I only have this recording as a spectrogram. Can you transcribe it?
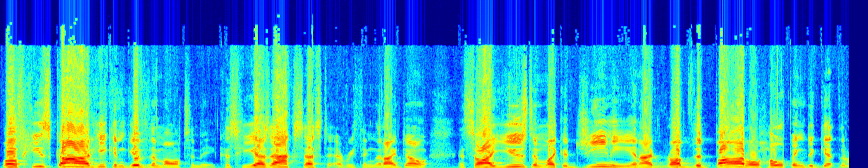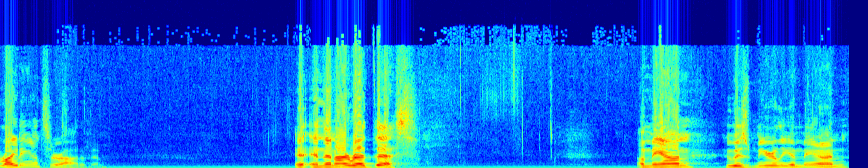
well, if he's God, he can give them all to me because he has access to everything that I don't. And so I used him like a genie and I'd rub the bottle hoping to get the right answer out of him. And, and then I read this. A man who is merely a man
